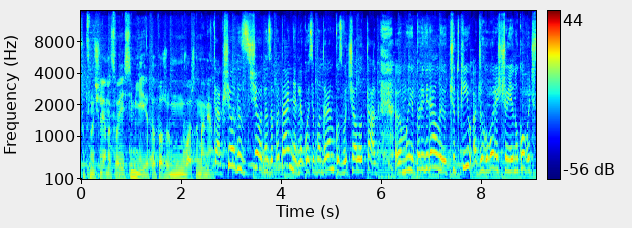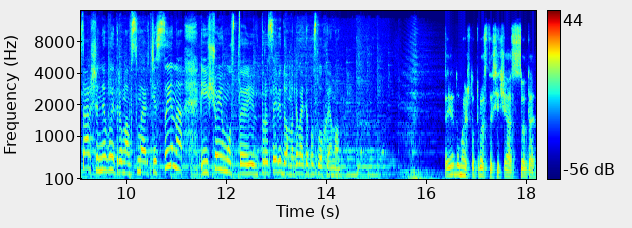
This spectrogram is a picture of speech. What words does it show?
собственно, члена своей семьи. Это тоже м, важный момент. Так, ще одне ще одне запитання для Костя Бондаренко звучало так: Е, ми перевіряли чутків, адже говорять, що Янукович старший не витримав смерті сина, і що йому ст- про це відомо. Давайте послухаємо. Да Я думаю, что просто сейчас кто-то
